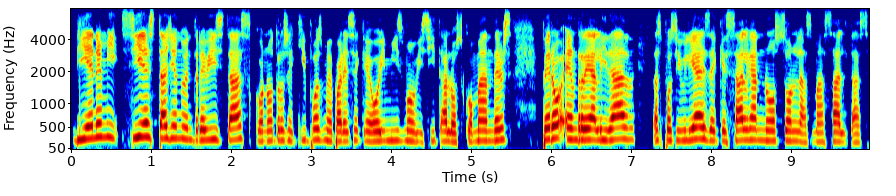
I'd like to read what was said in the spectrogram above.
mi, sí está yendo entrevistas con otros equipos, me parece que hoy mismo visita a los Commanders, pero en realidad las posibilidades de que salgan no son las más altas,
